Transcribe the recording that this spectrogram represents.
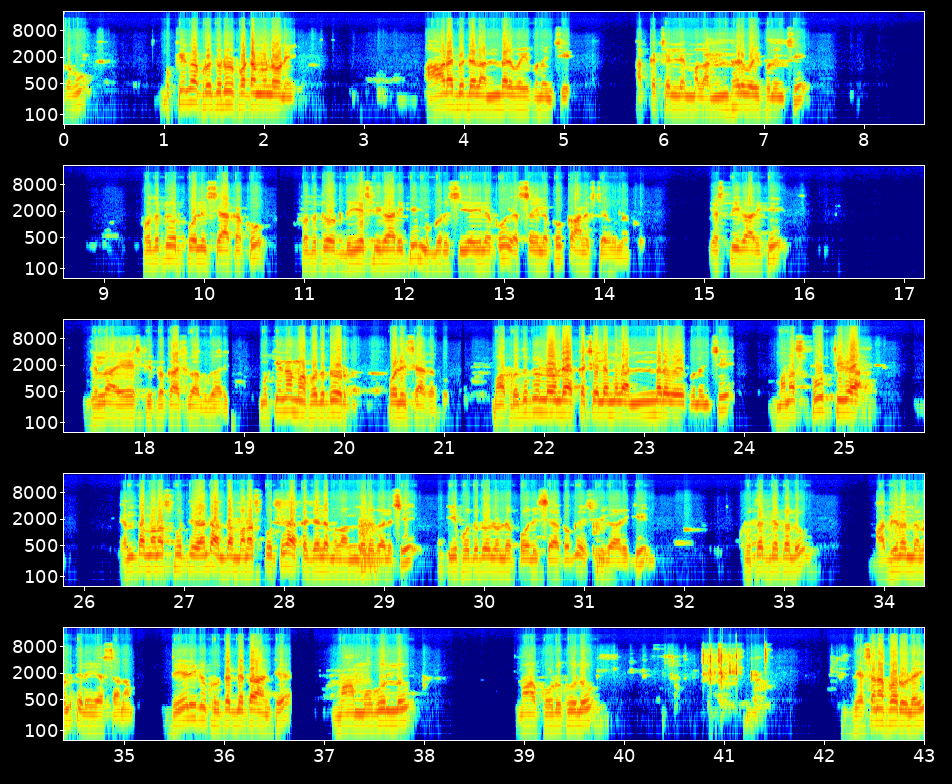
ప్రభు. ముఖ్యంగా ప్రొద్దుటూరు పట్టణంలోని ఆడబిడ్డలందరి వైపు నుంచి అక్క చెల్లెమ్మలందరి వైపు నుంచి ప్రొద్దుటూరు పోలీస్ శాఖకు ప్రొద్దుటూరు డిఎస్పి గారికి ముగ్గురు సిఐలకు ఎస్ఐలకు కానిస్టేబుల్లకు ఎస్పీ గారికి జిల్లా ఏఎస్పి ప్రకాష్ బాబు గారికి. ముఖ్యంగా మా ప్రొద్దుటూరు పోలీస్ శాఖకు. మా ప్రొద్దుటూరులో ఉండే అక్క చెల్లెమ్మల అందరి వైపు నుంచి మనస్ఫూర్తిగా ఎంత మనస్ఫూర్తిగా అంటే అంత మనస్ఫూర్తిగా అక్క చెల్లెమ్మలు అందరూ కలిసి ఈ పొద్దుటూరులో ఉండే పోలీస్ శాఖకు ఎస్పీ గారికి కృతజ్ఞతలు అభినందనలు తెలియజేస్తాను దేనికి కృతజ్ఞత అంటే మా మొగుళ్ళు మా కొడుకులు వ్యసనపరులై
